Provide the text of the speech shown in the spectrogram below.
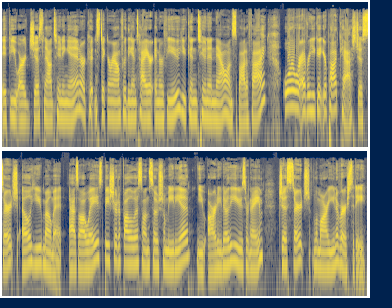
If you are just now tuning in or couldn't stick around for the entire interview, you can tune in now on Spotify or wherever you get your podcast. Just search LU Moment. As always, be sure to follow us on social media. You already know the username. Just search Lamar University.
